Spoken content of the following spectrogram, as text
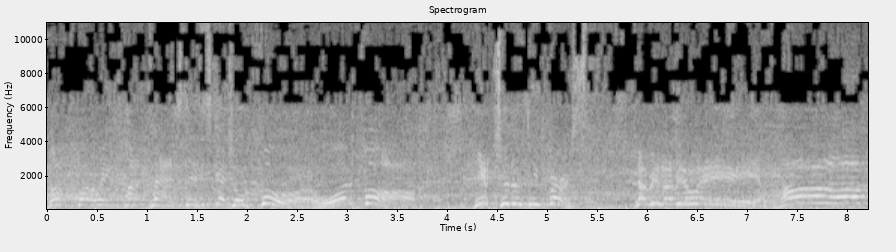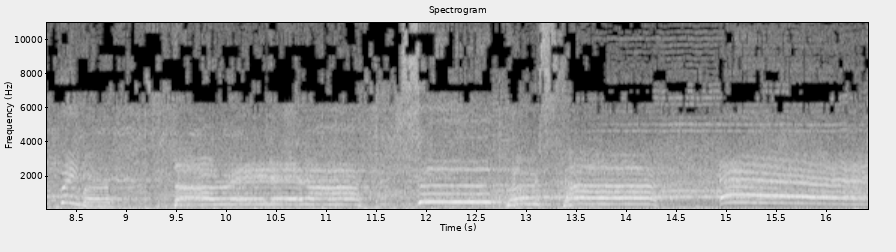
The following contest is scheduled for one fall. Introducing first, WWE Hall of Famer, the Rated R uh, Superstar Edge!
